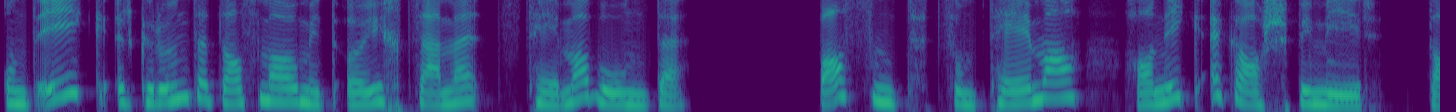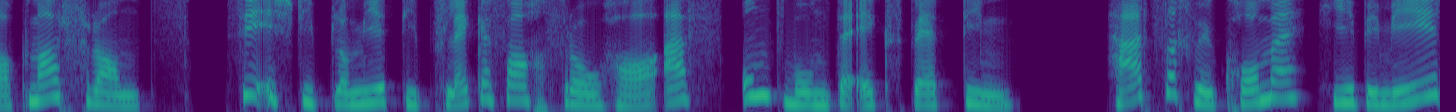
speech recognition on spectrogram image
und ich ergründe das mal mit euch zusammen das Thema Wunden. Passend zum Thema habe ich einen Gast bei mir, Dagmar Franz. Sie ist diplomierte Pflegefachfrau HF und Wundenexpertin. Herzlich willkommen hier bei mir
